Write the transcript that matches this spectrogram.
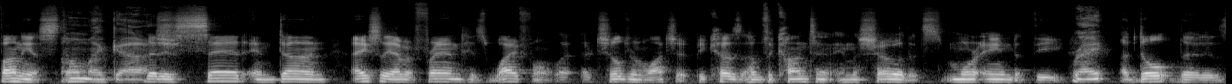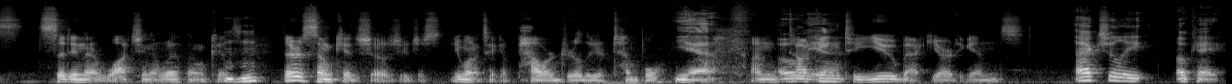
funniest stuff Oh my gosh, that is said and done. I have a friend, his wife won't let their children watch it because of the content in the show that's more aimed at the right. adult that is sitting there watching it with them because Mhm. there are some kids shows you just you want to take a power drill to your temple Yeah, i'm Oh, talking yeah. to you backyardigans actually, okay.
